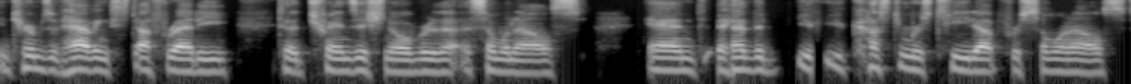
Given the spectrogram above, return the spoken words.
in terms of having stuff ready to transition over to someone else and have the, your, your customers teed up for someone else.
